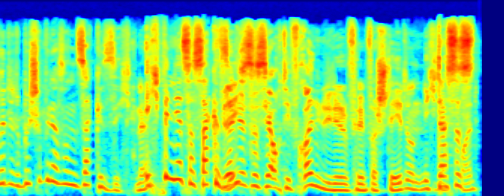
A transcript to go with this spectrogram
schon wieder, du bist schon wieder so ein Sackgesicht, ne? Ich bin jetzt das Vielleicht Sackgesicht. ist es ja auch die Freundin, die den Film versteht und nicht Das der ist- Freund.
